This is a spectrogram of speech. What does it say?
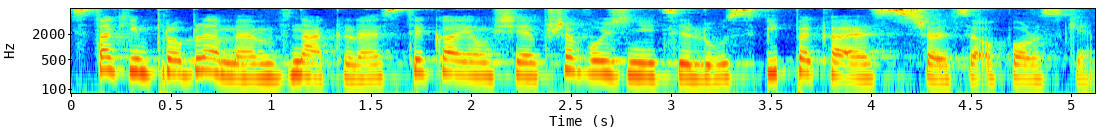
Z takim problemem w Nakle stykają się przewoźnicy LUS i PKS Strzelce Opolskie.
